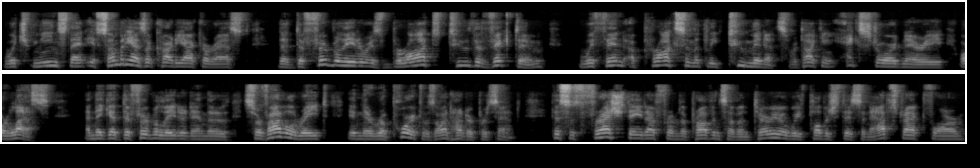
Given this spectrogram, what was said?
which means that if somebody has a cardiac arrest, the defibrillator is brought to the victim within approximately two minutes. We're talking extraordinary or less. And they get defibrillated, and the survival rate in their report was 100%. This is fresh data from the province of Ontario. We've published this in abstract form.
